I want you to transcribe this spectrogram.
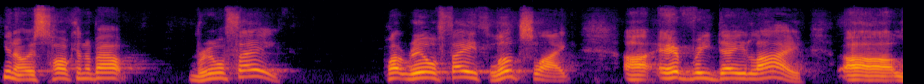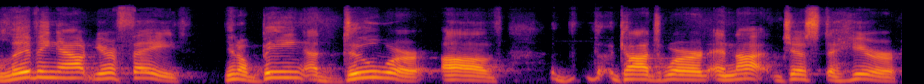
you know, it's talking about real faith, what real faith looks like, uh, everyday life, uh, living out your faith, you know, being a doer of God's word and not just a hearer,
